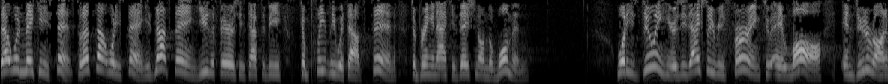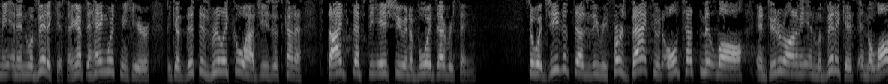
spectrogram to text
that wouldn't make any sense. So that's not what he's saying. He's not saying you, the Pharisees, have to be completely without sin to bring an accusation on the woman. What he's doing here is he's actually referring to a law in Deuteronomy and in Leviticus. Now you have to hang with me here because this is really cool how Jesus kind of sidesteps the issue and avoids everything. So what Jesus does is he refers back to an Old Testament law in Deuteronomy and Leviticus, and the law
